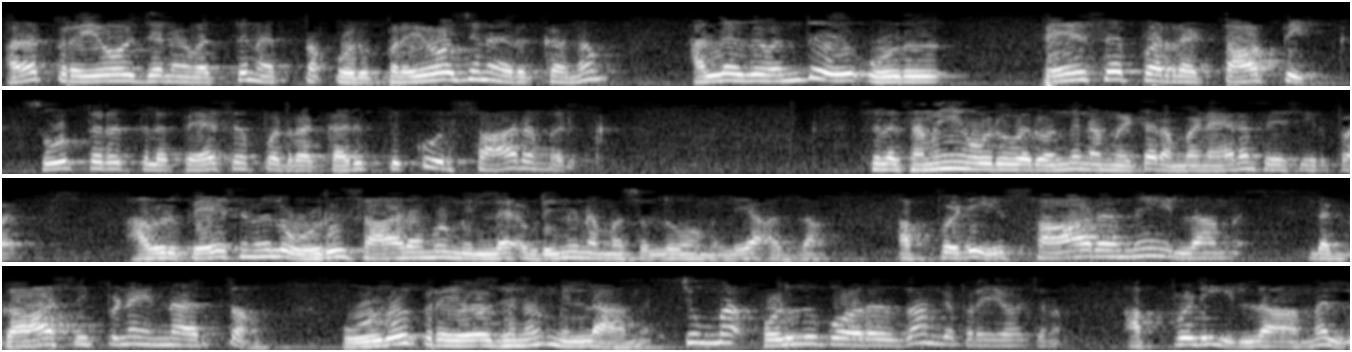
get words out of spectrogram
அத பிரயோஜனவத்து அர்த்தம். ஒரு பிரயோஜனம் இருக்கணும் அல்லது வந்து ஒரு பேசப்படுற டாபிக் சூத்திரத்துல பேசப்படுற கருத்துக்கு ஒரு சாரம் இருக்கு. சில சமயம் ஒருவர் வந்து நம்ம கிட்ட ரொம்ப நேரம் பேசியிருப்பார். அவர் பேசுனதுல ஒரு சாரமும் இல்லை அப்படின்னு நம்ம சொல்லுவோம் இல்லையா? அதுதான். அப்படி சாரமே இல்லாம இந்த காசிப்னா என்ன அர்த்தம்? ஒரு பிரயோஜனம் இல்லாம சும்மா பொழுது போறதுதான் அங்க பிரயோஜனம். அப்படி இல்லாமல்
